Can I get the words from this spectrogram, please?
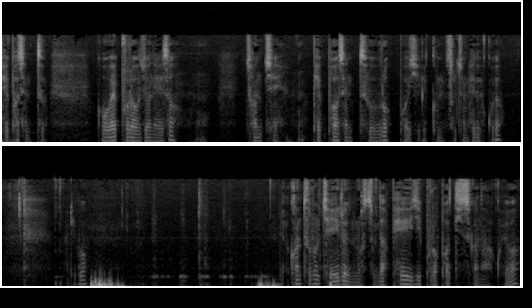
100%, 그 웹브라우저 내에서 전체 100%로 보여지게끔 설정을 해뒀고요. 그리고 컨트롤 J를 눌렀습니다. 페이지 프로퍼티스가 나왔고요.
